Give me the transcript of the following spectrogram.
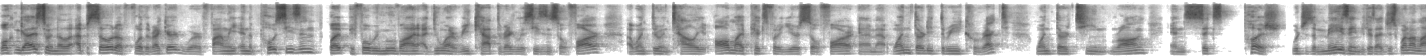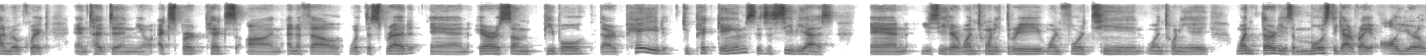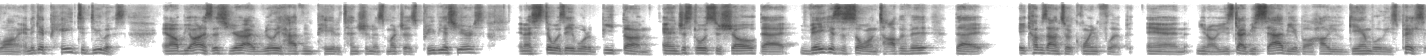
Welcome, guys, to another episode of For the Record. We're finally in the postseason. But before we move on, I do want to recap the regular season so far. I went through and tallied all my picks for the year so far, and I'm at 133 correct, 113 wrong, and six push, which is amazing because I just went online real quick and typed in, you know, expert picks on NFL with the spread. And here are some people that are paid to pick games. This is CBS. And you see here 123, 114, 128, 130 is the most they got right all year long. And they get paid to do this. And I'll be honest, this year I really haven't paid attention as much as previous years. And I still was able to beat them. And it just goes to show that Vegas is so on top of it that it comes down to a coin flip. And, you know, you just got to be savvy about how you gamble these picks.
